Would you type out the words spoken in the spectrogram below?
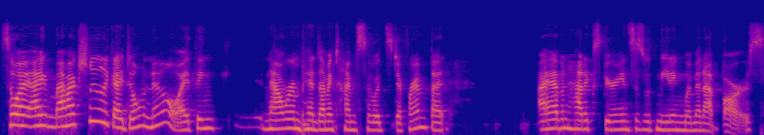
So I I'm actually like I don't know. I think now we're in pandemic time so it's different, but I haven't had experiences with meeting women at bars.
